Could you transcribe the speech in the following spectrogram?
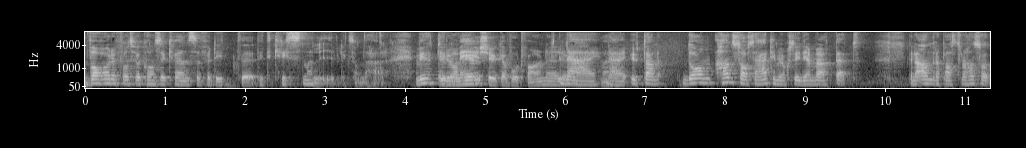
Vad har det fått för konsekvenser för ditt, eh, ditt kristna liv? Liksom det här? Vet du, är du med Gabriel? i kyrkan fortfarande? Eller? Nej, nej. Utan de, han sa så här till mig också i det mötet. Den andra pastorn. Han sa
